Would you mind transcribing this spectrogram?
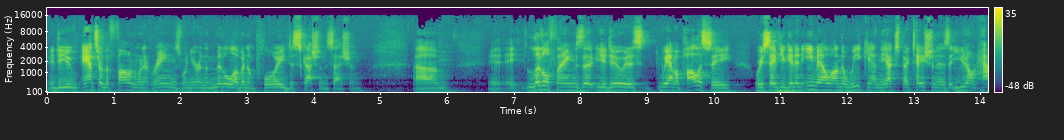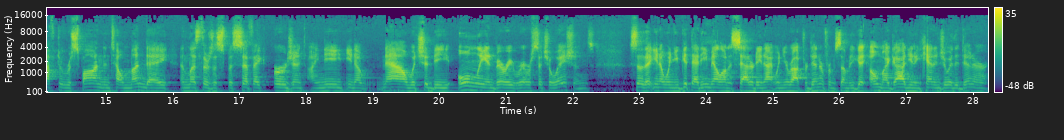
Do you answer the phone when it rings when you're in the middle of an employee discussion session? Um, it, it, little things that you do is we have a policy where you say if you get an email on the weekend, the expectation is that you don't have to respond until Monday unless there's a specific, urgent, I need, you know, now, which should be only in very rare situations. So that, you know, when you get that email on a Saturday night when you're out for dinner from somebody, you go, oh my God, you know, you can't enjoy the dinner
